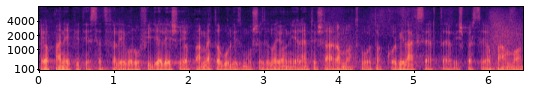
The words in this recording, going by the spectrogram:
a japán építészet felé való figyelés, a japán metabolizmus, ez egy nagyon jelentős áramlat volt akkor világszerte, és persze Japánban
